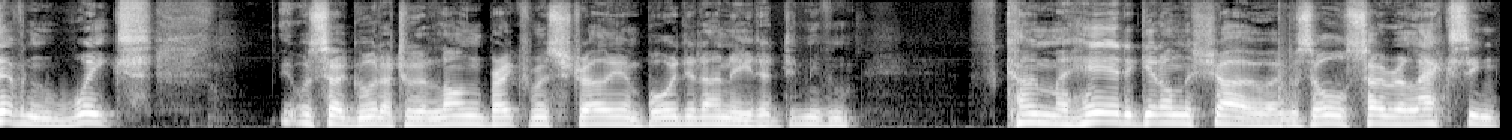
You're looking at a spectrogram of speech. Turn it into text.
seven weeks. It was so good. I took a long break from Australia, and boy, did I need it. Didn't even comb my hair to get on the show. It was all so relaxing.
